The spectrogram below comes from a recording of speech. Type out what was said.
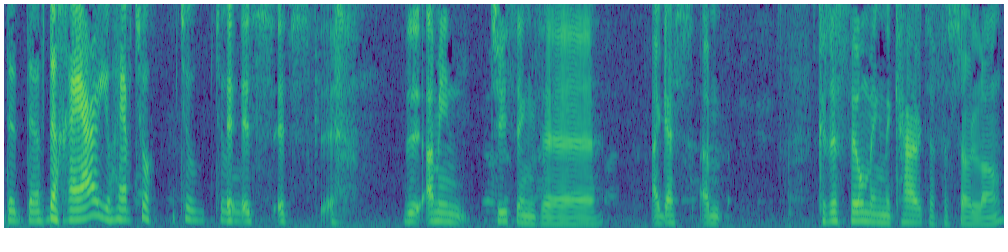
the, the, the hair, you have to, to, to it, it's it's. The, I mean, two things. Uh, I guess um because of filming the character for so long,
